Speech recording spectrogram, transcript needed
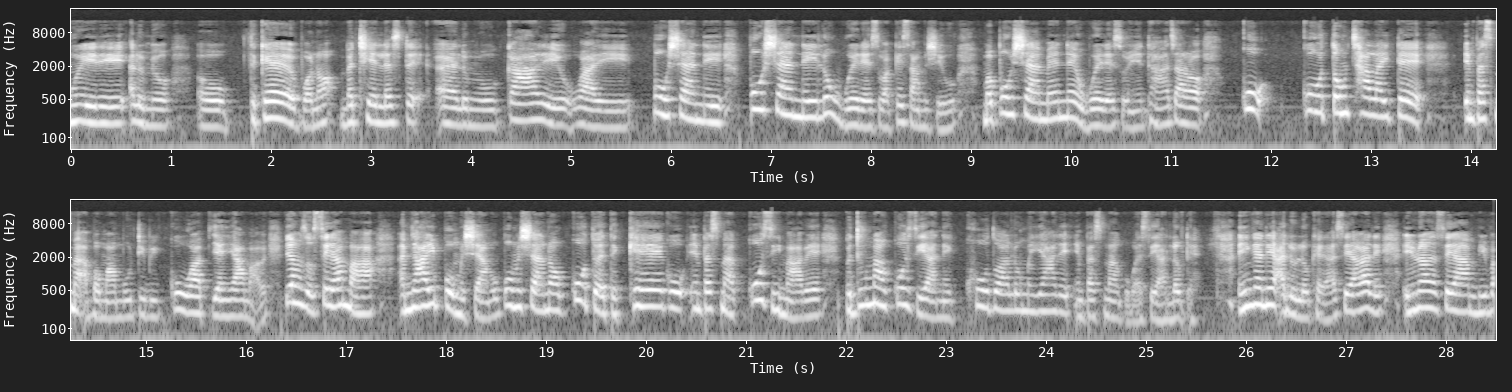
ငွေတွေအဲ့လိုမျိုးဟိုတကယ်ပေါ့နော် materialistic အဲ့လိုမျိုးကားတွေဟိုဟာတွေပိုရှန်နေပိုရှန်နေလို့ဝယ်တယ်ဆိုတာကိစ္စမရှိဘူးမပိုရှန်မဲနဲ့ဝယ်တယ်ဆိုရင်ဒါကကြတော့ကိုကိုတုံးချလိုက်တဲ့ investment အပေါ်မှာမူတည်ပြီးကိုကပြန်ရမှာပဲပြန်လို့ဆိုဆရာမှာအများကြီးပုံမရှန်ဘူးပုံမရှန်တော့ကိုအတွက်တကယ်ကို investment ကိုစီမှာပဲဘယ်သူမှကိုစီကနေခိုးသွားလို့မရတဲ့ investment ကိုပဲဆရာလုပ်တယ်အရင်ကနေအဲ့လိုလုပ်ခဲ့တာဆရာကလေအရင်ကဆရာမိဘ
